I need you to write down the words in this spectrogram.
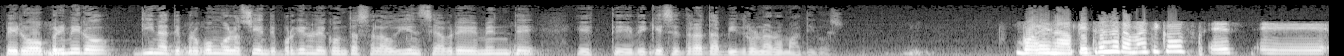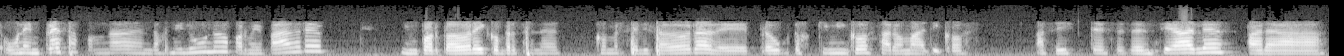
Pero primero, Dina, te propongo lo siguiente, ¿por qué no le contás a la audiencia brevemente este, de qué se trata Pitrón Aromáticos? Bueno, Pitrón Aromáticos es eh, una empresa fundada en 2001 por mi padre, importadora y comercializadora de productos químicos aromáticos, aceites esenciales para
